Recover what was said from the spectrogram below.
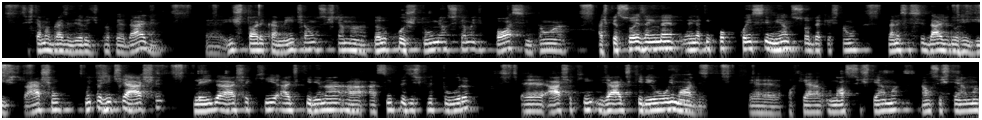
sistema brasileiro de propriedade, é, historicamente é um sistema, pelo costume, é um sistema de posse, então a, as pessoas ainda, ainda têm pouco conhecimento sobre a questão da necessidade do registro. Acham, muita gente acha, leiga, acha que adquirindo a, a simples escritura, é, acha que já adquiriu o imóvel, é, porque a, o nosso sistema é um sistema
